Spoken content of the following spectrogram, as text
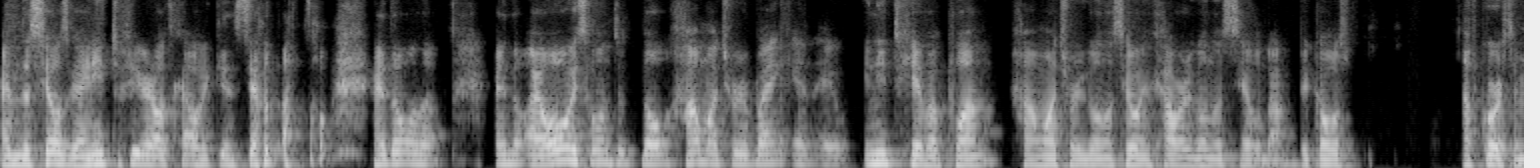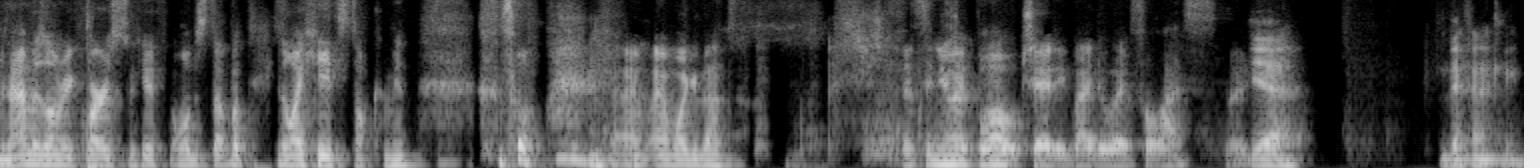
I'm the sales guy. I need to figure out how we can sell that. So I don't want to. I know I always want to know how much we're buying, and uh, you need to have a plan how much we're gonna sell and how we're gonna sell that because of course i mean amazon requires to have all the stuff but you know i hate stock i mean so I'm, I'm like that that's a new approach Eddie, by the way for us yeah definitely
